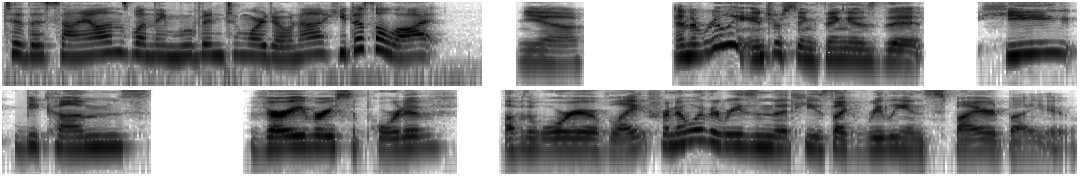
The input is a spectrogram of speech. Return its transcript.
to the Scions when they move into Mor Dhona. He does a lot. Yeah. And the really interesting thing is that he becomes very, very supportive of the Warrior of Light for no other reason that he's like really inspired by you.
